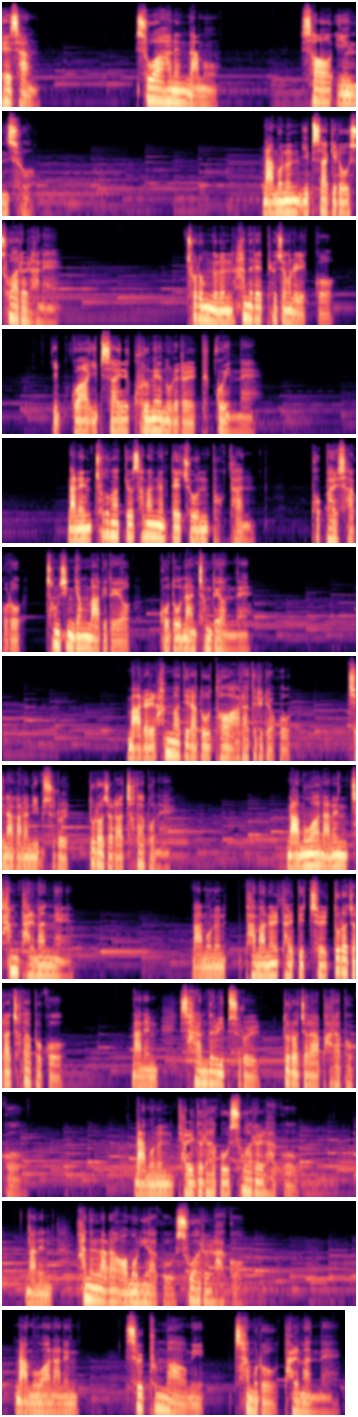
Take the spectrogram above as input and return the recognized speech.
대상 수화하는 나무 서인수. 나무는 잎사귀로 수화를 하네. 초록 눈은 하늘의 표정을 읽고 잎과 잎 사이 구름의 노래를 듣고 있네. 나는 초등학교 3학년 때 주운 폭탄 폭발 사고로 청신경 마비되어 고도 난청되었네. 말을 한마디라도 더 알아들으려고 지나가는 입술을 뚫어져라 쳐다보네. 나무와 나는 참 닮았네. 나무는 밤하늘 달빛을 뚫어져라 쳐다보고 나는 사람들 입술을 뚫어져라 바라보고 나무는 별들하고 수화를 하고 나는 하늘나라 어머니하고 수화를 하고 나무와 나는 슬픈 마음이 참으로 닮았네.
